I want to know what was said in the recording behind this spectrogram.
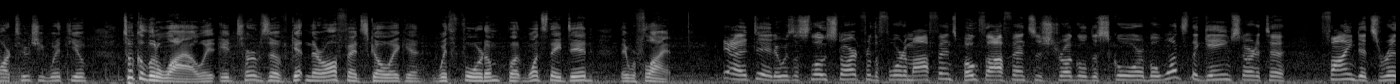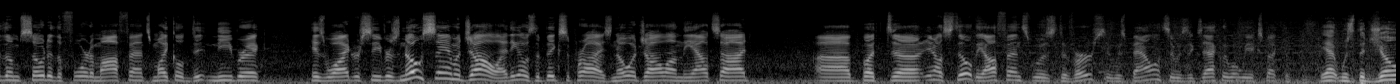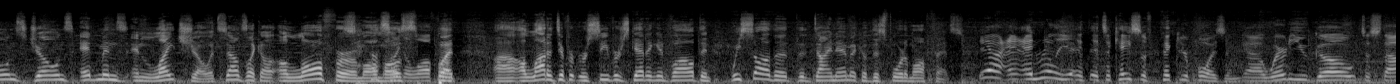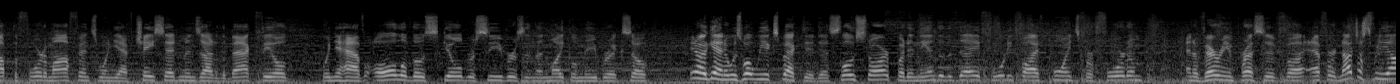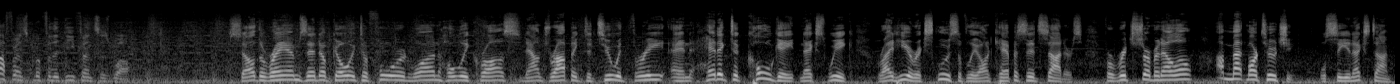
Martucci with you. Took a little while in, terms of getting their offense going uh, with Fordham, but once they did, they were flying. Yeah, it did. It was a slow start for the Fordham offense. Both offenses struggled to score, but once the game started to find its rhythm, so did the Fordham offense. Michael D- Nebrich, his wide receivers. No Sam Ajala. I think that was the big surprise. No Ajala on the outside. Uh, but uh, you know, still the offense was diverse. It was balanced. It was exactly what we expected. Yeah, it was the Jones, Jones, Edmonds, and Light show. It sounds like a, a law firm Sounds almost, like a law firm. but uh, a lot of different receivers getting involved, and we saw the the dynamic of this Fordham offense. Yeah, and, and really, it, it's a case of pick your poison. Uh, where do you go to stop the Fordham offense when you have Chase Edmonds out of the backfield, when you have all of those skilled receivers, and then Michael Nebrich? So, you know, again, it was what we expected. A slow start, but in the end of the day, 45 points for Fordham, and a very impressive uh, effort, not just for the offense, but for the defense as well. So the Rams end up going to four and one. Holy Cross now dropping to two and three and heading to Colgate next week, right here exclusively on Campus Insiders. For Rich Cirminiello, I'm Matt Martucci. We'll see you next time.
